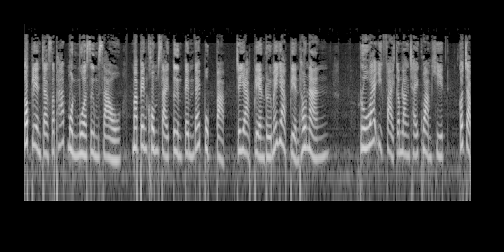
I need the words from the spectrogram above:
ก็เปลี่ยนจากสภาพหม่นมัวซึมเศร้า มาเป็นคมใสตื่นเต็มได้ปุบปับ จะอยากเปลี่ยนหรือไม่อยากเปลี่ยนเท่านั้น รู้ว่าอีกฝ่ายกำลังใช้ความคิด ก็จับ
